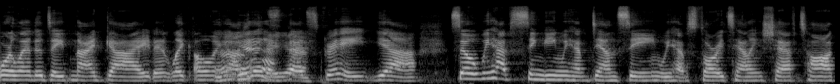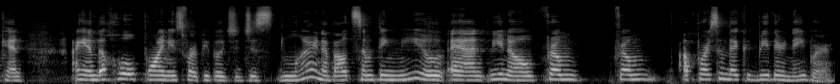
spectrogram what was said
Orlando date night guide and like, oh my ah, Oh, god, yeah, that's, yeah. that's great. Yeah. So we have singing, we have dancing, we have storytelling, chef talk, and again, the whole point is for people to just learn about something new and you know from from a person that could be their neighbor.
